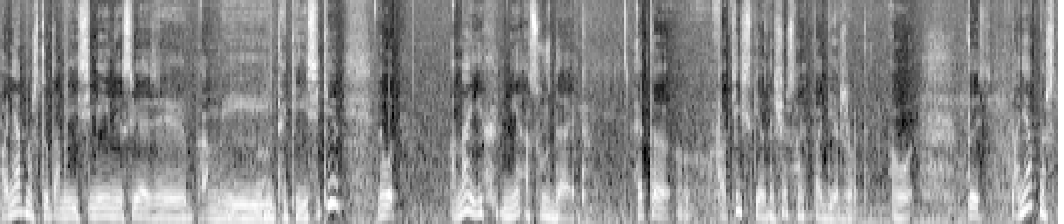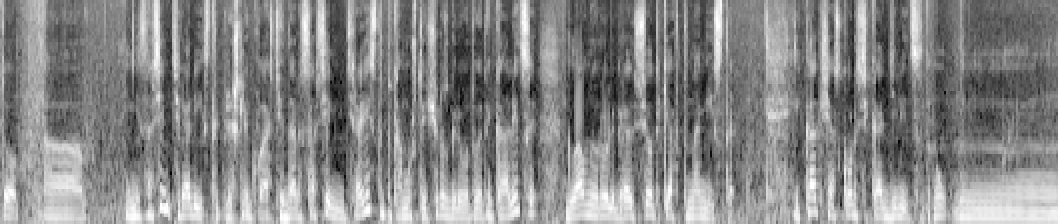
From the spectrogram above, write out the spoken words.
понятно, что там и семейные связи, там и, и такие сики. Вот. Она их не осуждает это фактически означает, что она их поддерживает. Вот. То есть понятно, что э, не совсем террористы пришли к власти, и даже совсем не террористы, потому что, еще раз говорю, вот в этой коалиции главную роль играют все-таки автономисты. И как сейчас Корсика отделиться? Ну,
